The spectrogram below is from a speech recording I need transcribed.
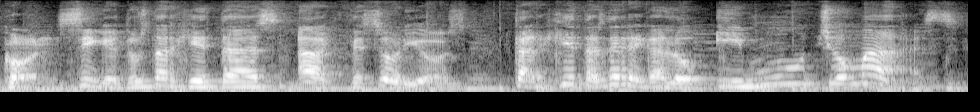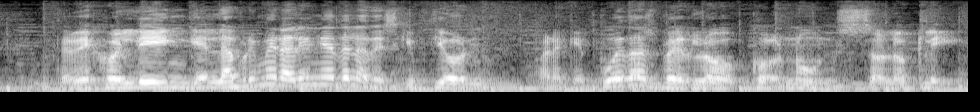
Consigue tus tarjetas, accesorios, tarjetas de regalo y mucho más. Te dejo el link en la primera línea de la descripción para que puedas verlo con un solo clic.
